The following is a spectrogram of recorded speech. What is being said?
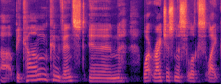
uh, become convinced in what righteousness looks like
